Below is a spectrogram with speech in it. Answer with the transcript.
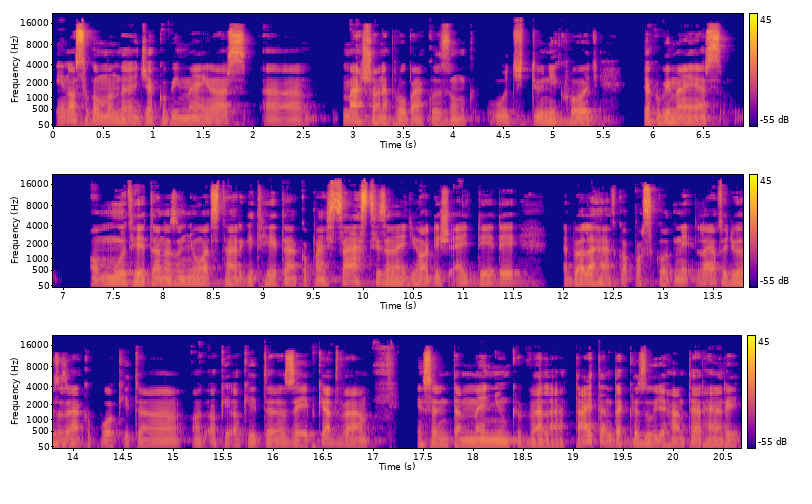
Én azt fogom mondani, hogy Jacoby Myers, uh, mással ne próbálkozzunk. Úgy tűnik, hogy Jacoby Myers a múlt héten ez a 8 target 7 elkapás, 111 yard és 1 TD, ebben lehet kapaszkodni. Lehet, hogy ő az az elkapó, akit, akit, akit Zép kedvel, én szerintem menjünk vele. titan közül ugye Hunter Henry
